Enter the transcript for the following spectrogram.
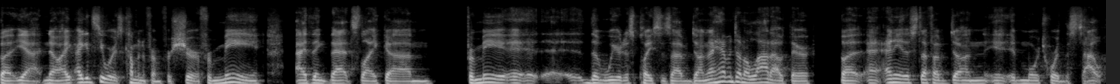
but yeah, no, I, I, can see where it's coming from for sure. For me, I think that's like, um, for me, it, it, the weirdest places I've done. I haven't done a lot out there, but any of the stuff I've done it, more toward the South.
